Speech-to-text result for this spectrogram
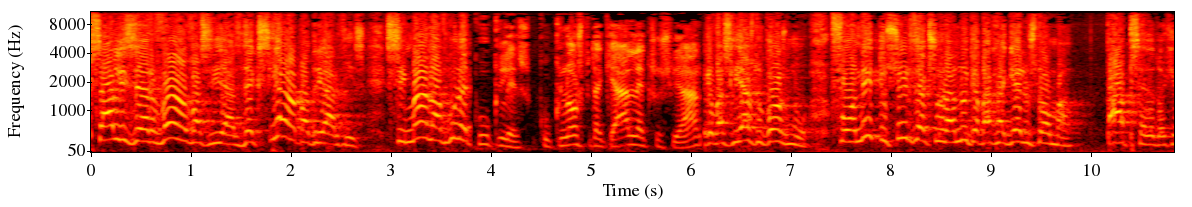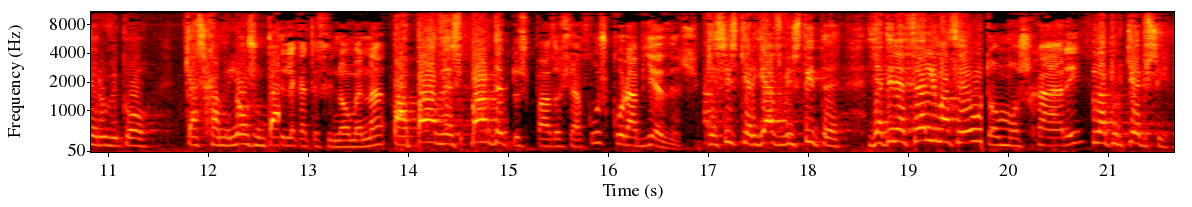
Ψάλι ζερβά ο βασιλιάς, δεξιά ο πατριάρχης. Σημά να βγουνε κούκλες, κουκλόσπιτα και άλλα εξουσιά. Και ο βασιλιάς του κόσμου, φωνή τους ήρθε εξ ουρανού και από αρχαγγέλου στόμα. Πάψετε το χερουβικό και ας χαμηλώσουν τα τηλεκατευθυνόμενα. Παπάδες πάρτε τους παραδοσιακούς κουραμπιέδες. Και εσείς κεριάς σβηστείτε, γιατί είναι θέλημα Θεού το μοσχάρι να τουρκέψει.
